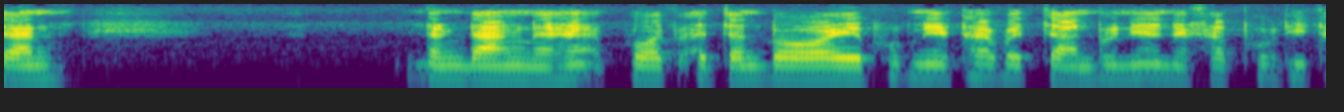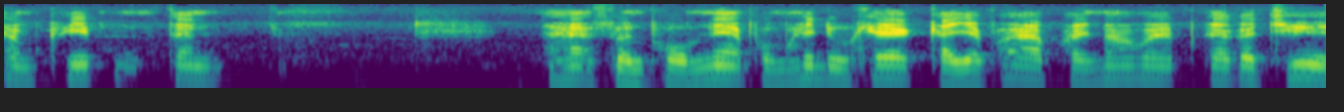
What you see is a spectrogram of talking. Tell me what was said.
จารย์ดังๆนะฮะพออาจารย์บอย พวกนี้ท่าอาจารย์พวกนี้นะครับ พวกที่ทำคลิปท่าน นะฮะส่วนผมเนี่ยผมให้ดูแค่กายภาพภายนอกไว้แล้วก็ชื่อ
